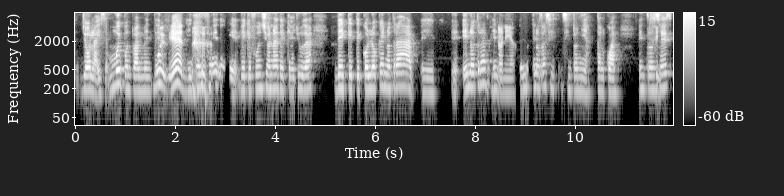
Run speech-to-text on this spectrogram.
yo la hice muy puntualmente. Muy bien. de, que, funciona, de que ayuda, de que te coloca en otra, eh, eh, en otra sintonía. En, otra sintonía, tal cual. Entonces,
